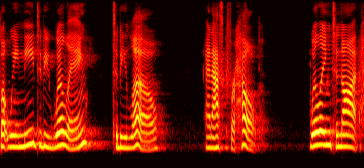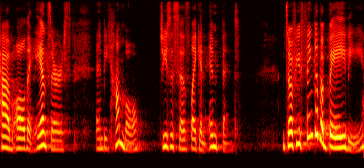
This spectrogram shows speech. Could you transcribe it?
But we need to be willing to be low and ask for help, willing to not have all the answers and be humble. Jesus says, like an infant. And so if you think of a baby,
